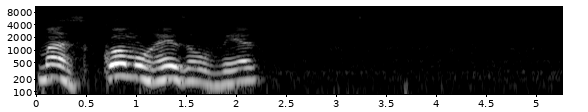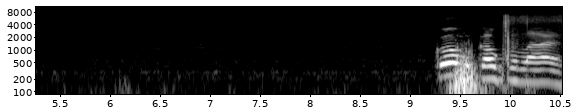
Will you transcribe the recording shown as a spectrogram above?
Mas como resolver? Como calcular?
